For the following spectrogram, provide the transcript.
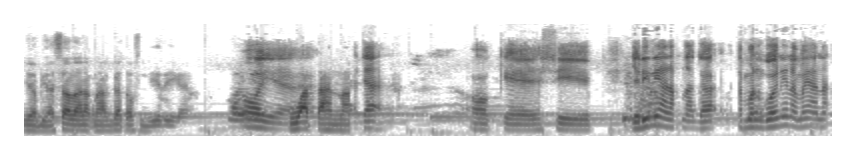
Ya biasa lah anak naga tahu sendiri kan. Oh iya. Kuat tahan lah. Oke, sip. Jadi ini anak naga, teman gue ini namanya anak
